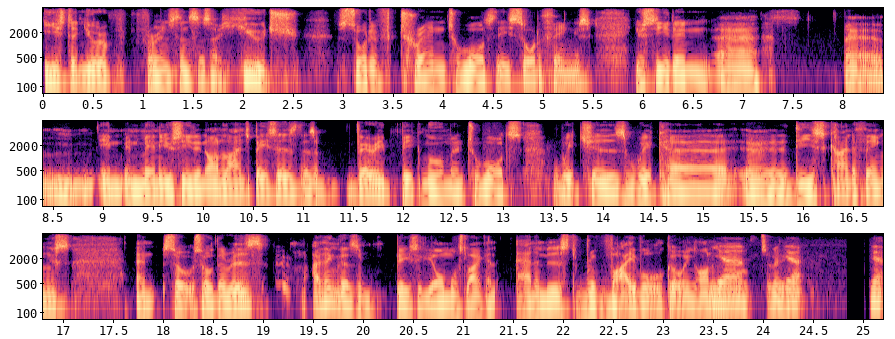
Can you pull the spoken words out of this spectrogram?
Eastern Europe, for instance, is a huge sort of trend towards these sort of things. You see it in uh, um, in in many. You see it in online spaces. There's a very big movement towards witches, Wicca, uh, these kind of things, and so so there is. I think there's a, basically almost like an animist revival going on in the Yeah, world today. Yeah, yeah.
